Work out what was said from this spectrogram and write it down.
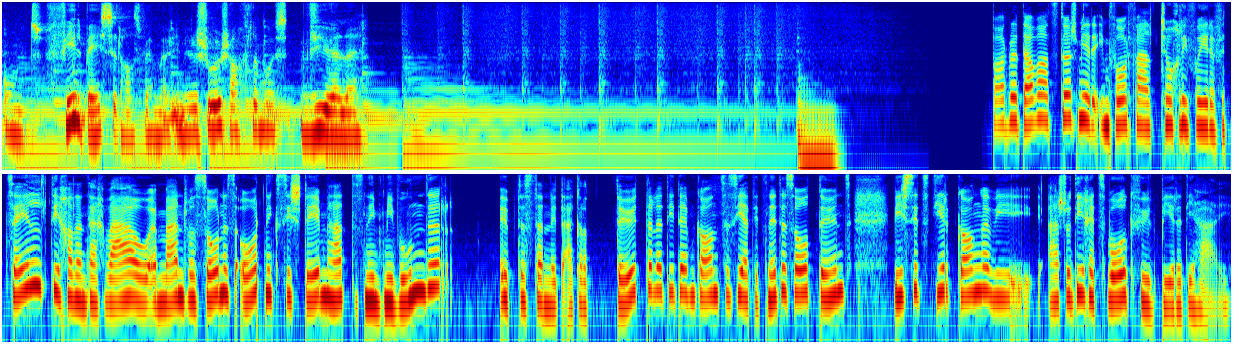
Und viel besser, als wenn man in einer Schulschachtel muss wühlen muss. Barbara Davatz, du hast mir im Vorfeld schon ein bisschen von ihr erzählt. Ich habe dann gedacht, wow, ein Mensch, der so ein Ordnungssystem hat, das nimmt mich Wunder, ob das dann nicht auch gerade tötelt in dem Ganzen. Sie hat jetzt nicht so getönt. Wie ist es jetzt dir gegangen? Wie hast du dich jetzt wohl gefühlt bei ihr daheim?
